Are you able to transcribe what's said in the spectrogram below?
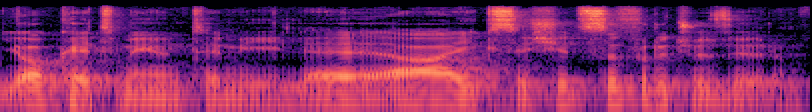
Yok etme yöntemiyle ax eşit sıfırı çözüyorum.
